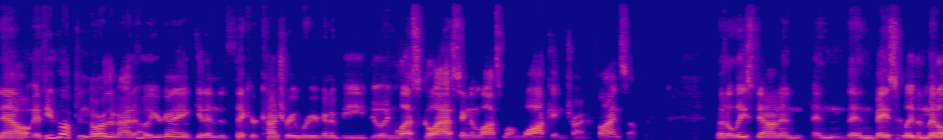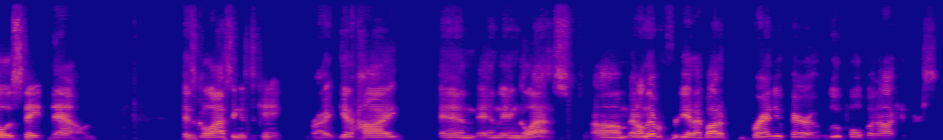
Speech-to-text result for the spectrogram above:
Now, if you go up to northern Idaho, you're going to get into thicker country where you're going to be doing less glassing and lots more walking trying to find something. But at least down in, in, in basically the middle of the state down is glassing is king, right? Get high and and, and glass. Um, and I'll never forget, I bought a brand new pair of Leupold binoculars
